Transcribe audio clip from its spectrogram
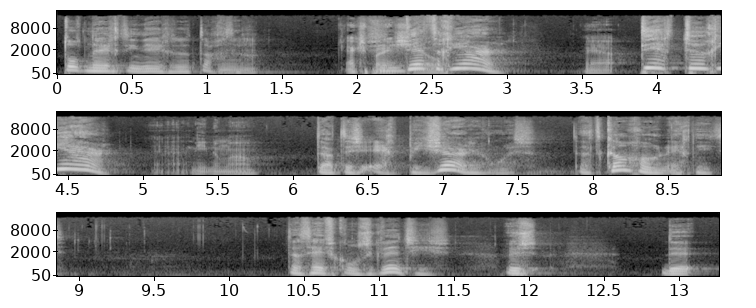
tot 1989. Mm. Dat is Exponentieel. 30 jaar. Ja. 30 jaar. ja, niet normaal. Dat is echt bizar, jongens. Dat kan gewoon echt niet. Dat heeft consequenties. Dus de,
